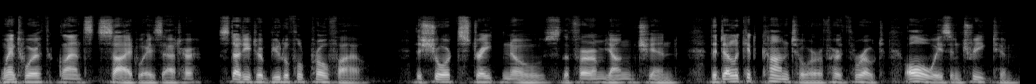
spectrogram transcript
Wentworth glanced sideways at her, studied her beautiful profile. The short, straight nose, the firm young chin, the delicate contour of her throat always intrigued him,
